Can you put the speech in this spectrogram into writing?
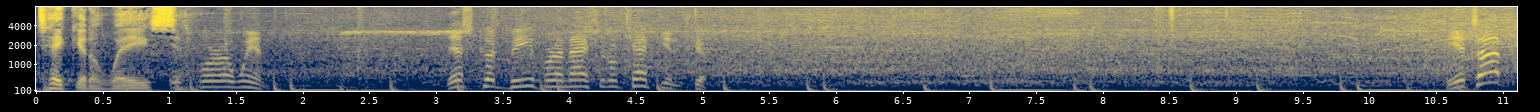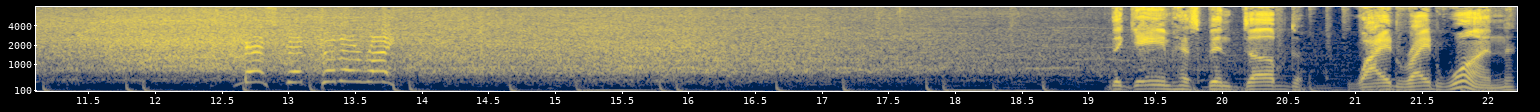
take it away. Sir. It's for a win. This could be for a national championship. It's up. Missed it to the right. The game has been dubbed wide right one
